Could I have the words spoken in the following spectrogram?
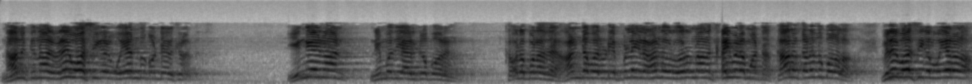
நாளுக்கு நாள் விலைவாசிகள் உயர்ந்து கொண்டே இருக்கிறது. எங்கே நான் நிம்மதியா இருக்க போறேன். கவலைப்படாத. ஆண்டவருடைய பிள்ளைகளை ஆண்டவர் ஒரு நாளும் கைவிட மாட்டார். காலம் கடந்து போகலாம். விலைவாசிகள் உயரலாம்.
